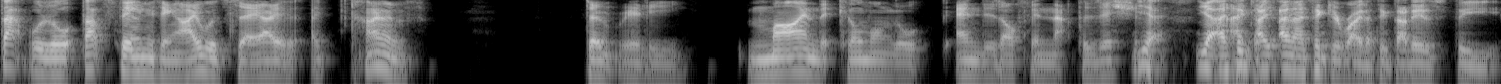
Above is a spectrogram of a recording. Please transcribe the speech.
that would, all, that's the only thing I would say. I, I kind of don't really mind that Killmonger ended off in that position. Yeah, yeah, I think, I, and I think you're right. I think that is the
